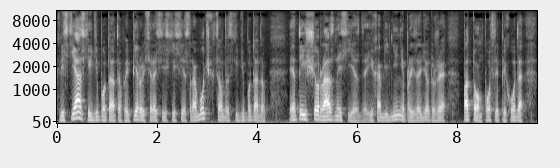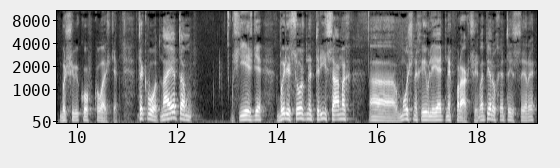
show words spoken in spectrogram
крестьянских депутатов и Первый Всероссийский съезд рабочих солдатских депутатов – это еще разные съезды. Их объединение произойдет уже потом, после прихода большевиков к власти. Так вот, на этом съезде были созданы три самых мощных и влиятельных фракций. Во-первых, это эсеры,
